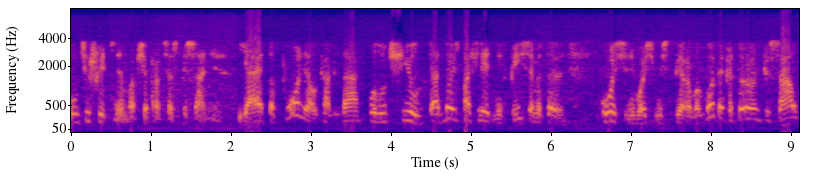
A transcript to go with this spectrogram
утешительным вообще процесс писания. Я это понял, когда получил одно из последних писем, это осень 81 года, которое он писал,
